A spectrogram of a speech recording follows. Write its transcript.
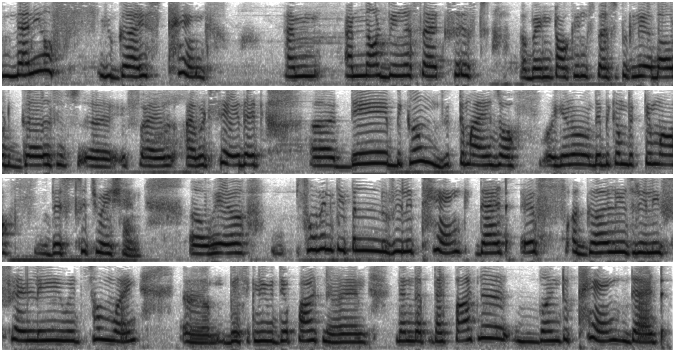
many of you guys think i'm i'm not being a sexist when talking specifically about girls if, uh, if I, I would say that uh, they become victimized of you know they become victim of this situation uh, where so many people really think that if a girl is really friendly with someone um, basically with their partner and then the, that partner going to think that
